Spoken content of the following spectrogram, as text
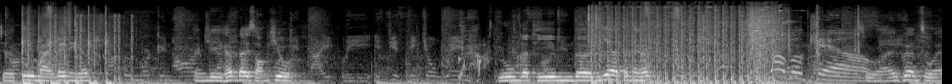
เจอตีใหม่ได้นี่ครับยังดีครับได้2คิวลุงกับทีมเดินแยกกันนะครับ Double ส kill. วยเพื่อนสวย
